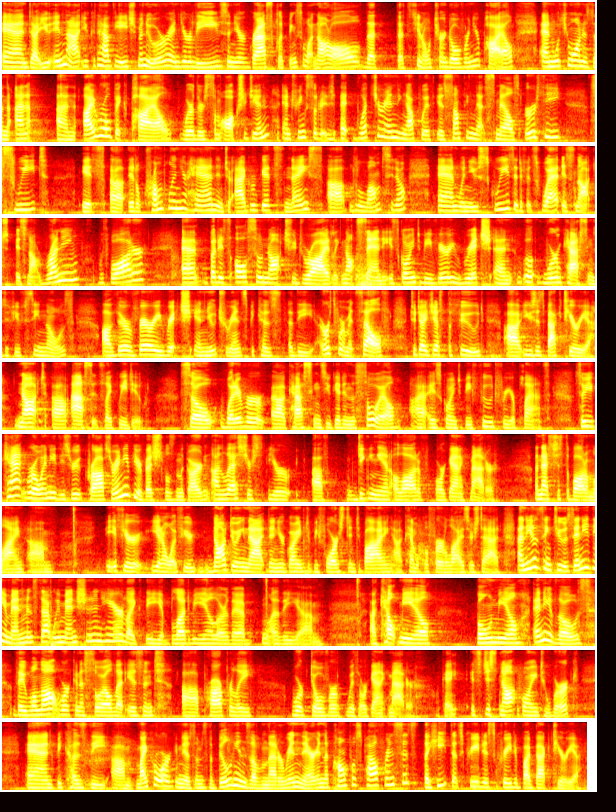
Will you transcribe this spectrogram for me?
And uh, you, in that, you can have the aged manure and your leaves and your grass clippings and whatnot, all that that's you know turned over in your pile. And what you want is an, an, an aerobic pile where there's some oxygen entering. So it, what you're ending up with is something that smells earthy, sweet. It's, uh, it'll crumble in your hand into aggregates, nice uh, little lumps, you know. And when you squeeze it, if it's wet, it's not, it's not running with water. And, but it's also not too dry, like not sandy. It's going to be very rich and well, worm castings, if you've seen those. Uh, they're very rich in nutrients because the earthworm itself, to digest the food, uh, uses bacteria, not uh, acids like we do. So whatever uh, castings you get in the soil uh, is going to be food for your plants. So you can't grow any of these root crops or any of your vegetables in the garden unless you're, you're uh, digging in a lot of organic matter. And that's just the bottom line. Um, if you're, you know, if you're not doing that, then you're going to be forced into buying uh, chemical fertilizers to add. And the other thing too is any of the amendments that we mention in here, like the blood meal or the uh, the um, uh, kelp meal, bone meal, any of those, they will not work in a soil that isn't uh, properly worked over with organic matter. Okay, it's just not going to work. And because the um, microorganisms, the billions of them that are in there, in the compost pile, for instance, the heat that's created is created by bacteria.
